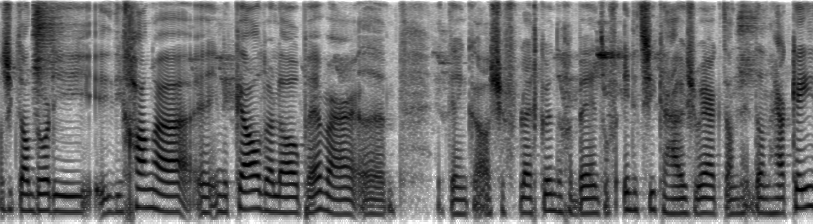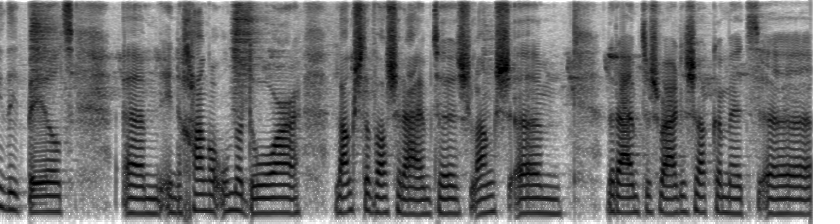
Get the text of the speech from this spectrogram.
als ik dan door die, die gangen in de kelder loop, hè, waar uh, ik denk als je verpleegkundige bent of in het ziekenhuis werkt, dan, dan herken je dit beeld. Um, in de gangen onderdoor, langs de wasruimtes, langs um, de ruimtes waar de zakken met. Uh,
